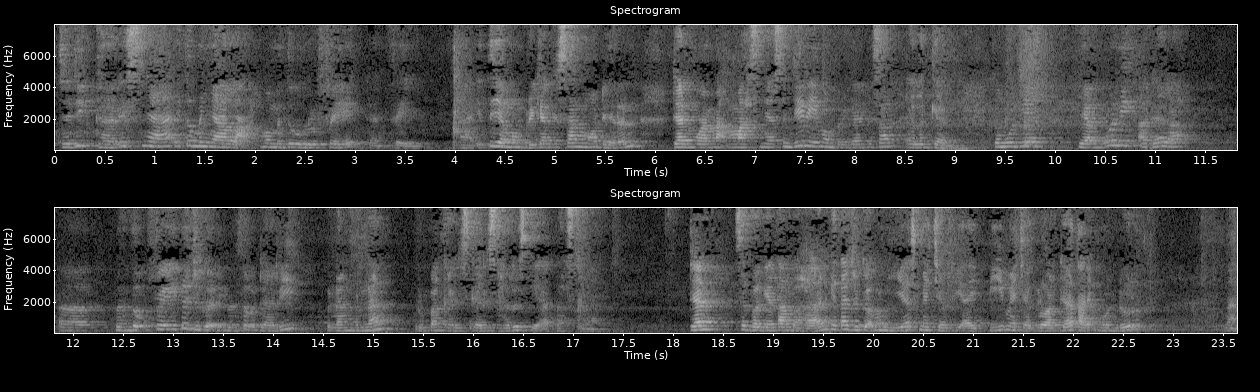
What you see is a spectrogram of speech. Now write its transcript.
Jadi garisnya itu menyala, membentuk huruf V dan V. Nah, itu yang memberikan kesan modern dan warna emasnya sendiri memberikan kesan elegan. Kemudian yang unik adalah e, bentuk V itu juga dibentuk dari benang-benang berupa garis-garis halus di atasnya. Dan sebagai tambahan kita juga menghias meja VIP, meja keluarga tarik mundur. Nah,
